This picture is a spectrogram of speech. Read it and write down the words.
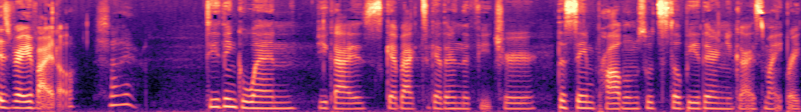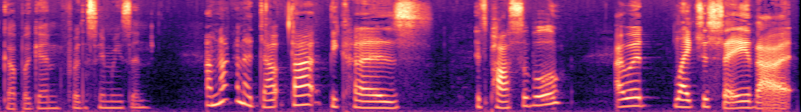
is very vital. So, yeah. Do you think when you guys get back together in the future, the same problems would still be there and you guys might break up again for the same reason? I'm not going to doubt that because it's possible. I would like to say that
